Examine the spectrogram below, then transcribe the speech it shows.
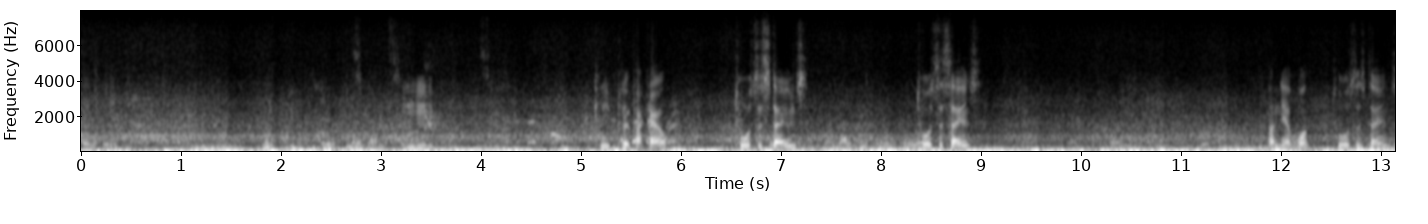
Thank you. Hmm. Can you pull it back out? Towards the stones? Towards the stones? And the other one? Towards the stones?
